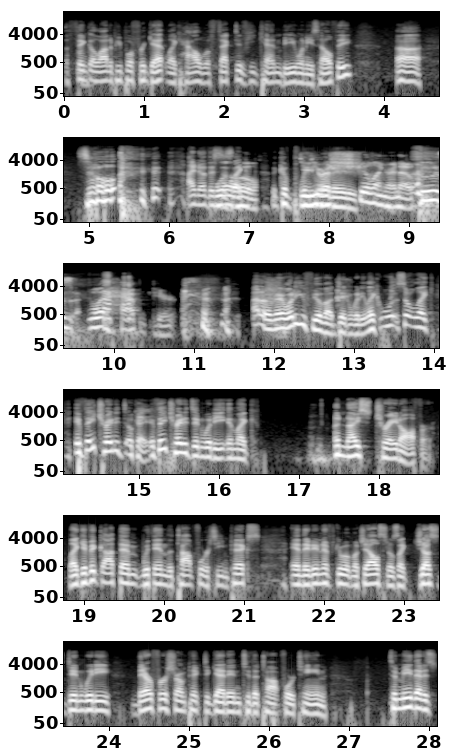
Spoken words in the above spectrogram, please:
think a lot of people forget like how effective he can be when he's healthy. Uh, so I know this is like Whoa. the complete Dude, you're shilling right now. Who's what happened here? I don't know, man. What do you feel about Dinwiddie? Like, so, like, if they traded, okay, if they traded Dinwiddie in like a nice trade offer, like if it got them within the top 14 picks and they didn't have to give up much else, and it was like just Dinwiddie, their first round pick to get into the top 14, to me that is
